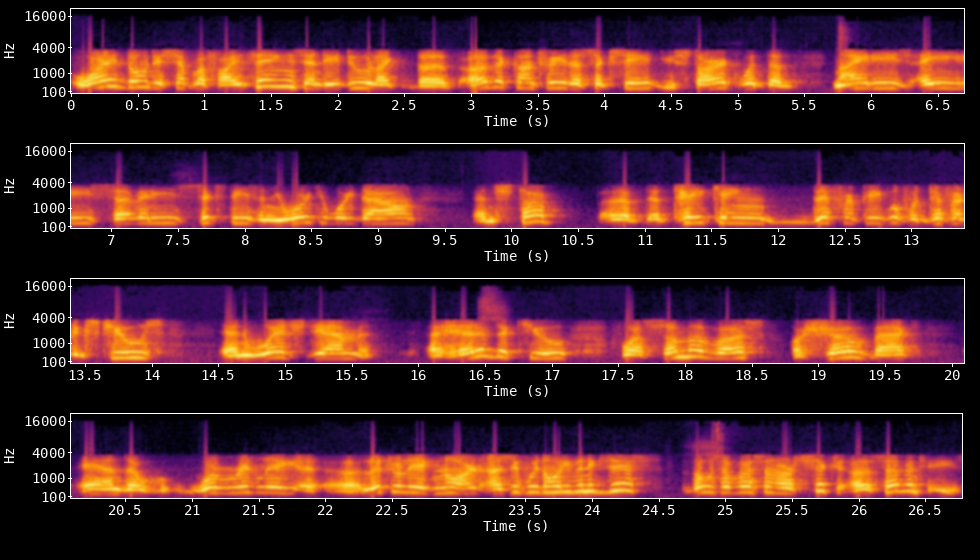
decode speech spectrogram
Why don't they simplify things and they do like the other country that succeed? You start with the 90s, 80s, 70s, 60s, and you work your way down and stop uh, taking different people for different excuse and wedge them ahead of the queue while some of us are shoved back and uh, we're really, uh, literally ignored as if we don't even exist. Those of us in our six, 70s. Uh,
